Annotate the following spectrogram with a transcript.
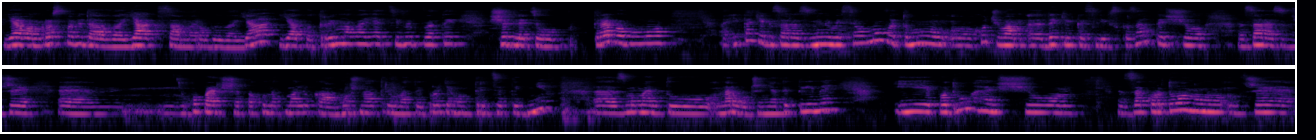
Я вам розповідала, як саме робила я, як отримала я ці виплати, що для цього треба було. І так як зараз змінилися умови, тому е, хочу вам е, декілька слів сказати, що зараз вже, ем, по-перше, пакунок малюка можна отримати протягом 30 днів е, з моменту народження дитини. І по-друге, що за кордону вже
